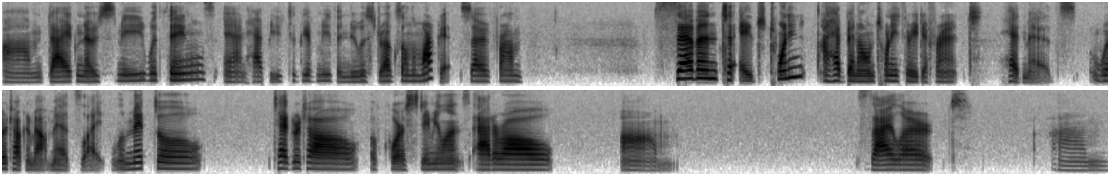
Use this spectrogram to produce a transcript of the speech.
um, diagnose me with things and happy to give me the newest drugs on the market. So from 7 to age 20, I had been on 23 different head meds. We're talking about meds like Lamictal, Tegretol, of course, stimulants, Adderall, um, Cylert, um,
